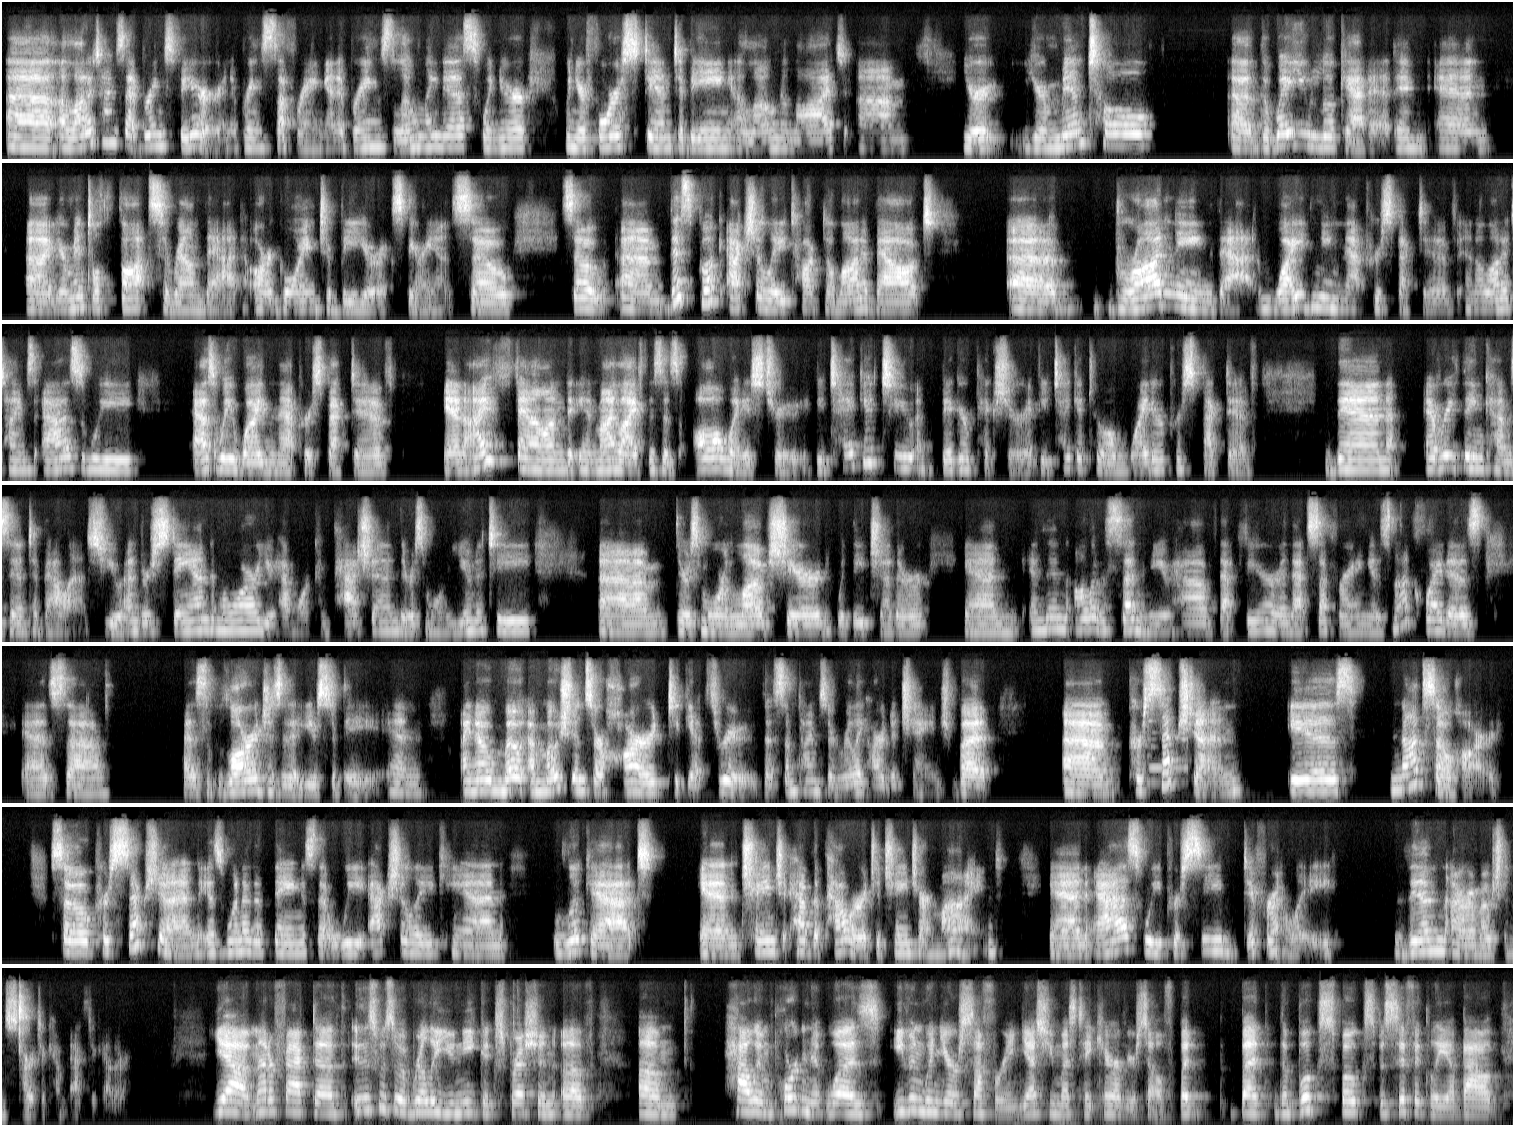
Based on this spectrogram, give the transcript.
uh, a lot of times that brings fear and it brings suffering and it brings loneliness when you're when you're forced into being alone a lot. Um, your your mental uh, the way you look at it and and uh, your mental thoughts around that are going to be your experience. So so um, this book actually talked a lot about uh, broadening that, widening that perspective. And a lot of times, as we as we widen that perspective, And I found in my life, this is always true. If you take it to a bigger picture, if you take it to a wider perspective, then everything comes into balance. You understand more, you have more compassion, there's more unity, um, there's more love shared with each other. And, and then all of a sudden you have that fear and that suffering is not quite as, as, uh, as large as it used to be. And I know mo- emotions are hard to get through, that sometimes they're really hard to change, but um, perception is not so hard. So, perception is one of the things that we actually can look at and change, have the power to change our mind. And as we perceive differently, then our emotions start to come back together. Yeah, matter of fact, uh, this was a really unique expression of um, how important it was, even when you're suffering. Yes, you must take care of yourself, but but the book spoke specifically about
